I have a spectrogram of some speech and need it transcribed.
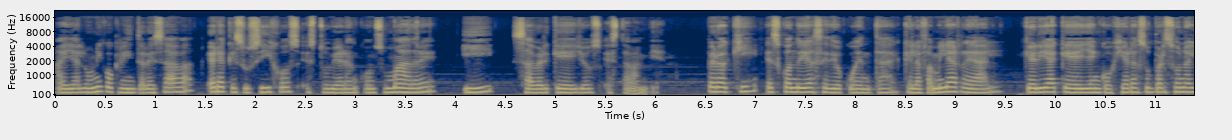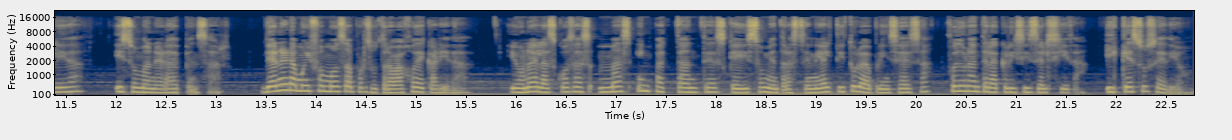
A ella lo único que le interesaba era que sus hijos estuvieran con su madre y saber que ellos estaban bien. Pero aquí es cuando ella se dio cuenta que la familia real quería que ella encogiera su personalidad y su manera de pensar. Diana era muy famosa por su trabajo de caridad y una de las cosas más impactantes que hizo mientras tenía el título de princesa fue durante la crisis del SIDA. ¿Y qué sucedió?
